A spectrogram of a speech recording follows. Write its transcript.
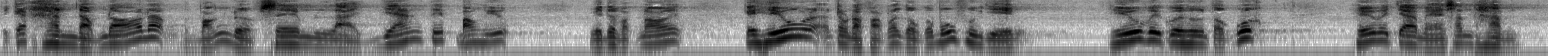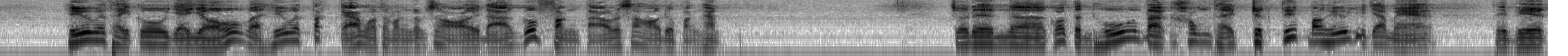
thì các hành động đó đó vẫn được xem là gián tiếp báo hiếu. Vì đức phật nói cái hiếu đó, trong đạo phật nó gồm có bốn phương diện. Hiếu với quê hương tổ quốc hiếu với cha mẹ sanh thành hiếu với thầy cô dạy dỗ và hiếu với tất cả mọi thành phần trong xã hội đã góp phần tạo ra xã hội được vận hành. Cho nên ờ, có tình huống ta không thể trực tiếp báo hiếu cho cha mẹ thì việc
